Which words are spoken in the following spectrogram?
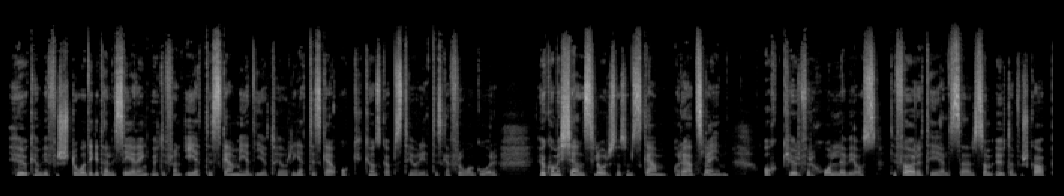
Hur kan vi förstå digitalisering utifrån etiska, medieteoretiska och kunskapsteoretiska frågor? Hur kommer känslor såsom skam och rädsla in? Och hur förhåller vi oss till företeelser som utanförskap,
